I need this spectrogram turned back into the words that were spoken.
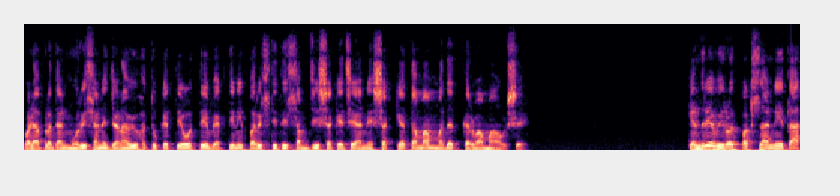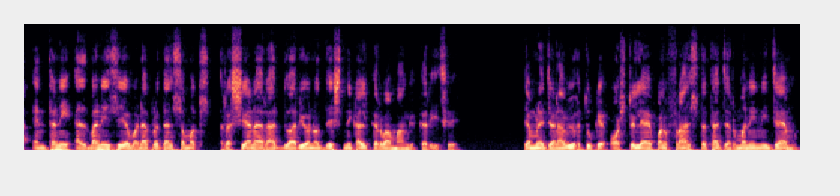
વડાપ્રધાન મોરિસને જણાવ્યું હતું કે તેઓ તે વ્યક્તિની પરિસ્થિતિ સમજી શકે છે અને શક્ય તમામ મદદ કરવામાં આવશે. કેન્દ્રીય વિરોધ પક્ષના નેતા એન્થની એલ્બાનીઝીએ વડાપ્રધાન સમક્ષ રશિયાના રાજદ્વારીઓનો દેશ નિકાલ કરવા માંગ કરી છે. તેમણે જણાવ્યું હતું કે ઓસ્ટ્રેલિયાએ પણ ફ્રાન્સ તથા જર્મનીની જેમ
